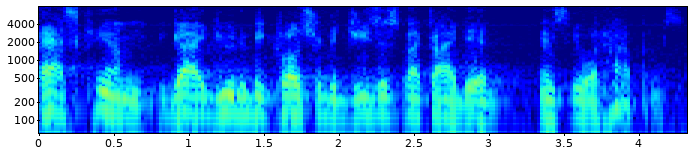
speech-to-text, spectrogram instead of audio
Ask him to guide you to be closer to Jesus like I did and see what happens.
